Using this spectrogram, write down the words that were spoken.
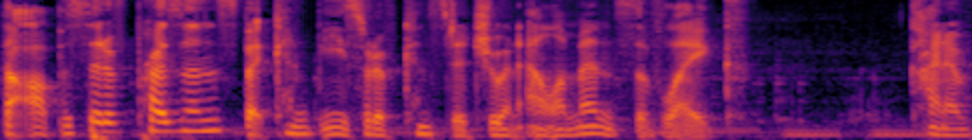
the opposite of presence, but can be sort of constituent elements of like kind of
